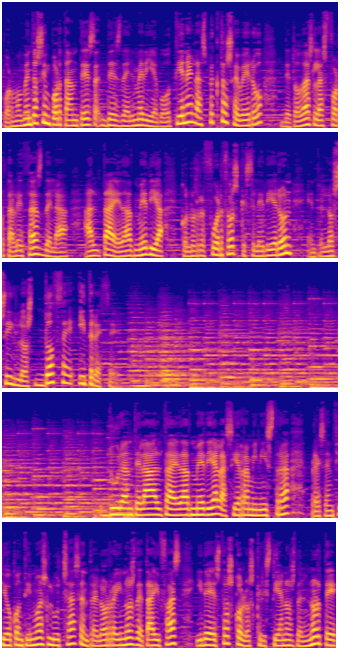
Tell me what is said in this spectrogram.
por momentos importantes desde el medievo. Tiene el aspecto severo de todas las fortalezas de la Alta Edad Media, con los refuerzos que se le dieron entre los siglos XII y XIII. Durante la Alta Edad Media, la Sierra Ministra presenció continuas luchas entre los reinos de taifas y de estos con los cristianos del norte.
